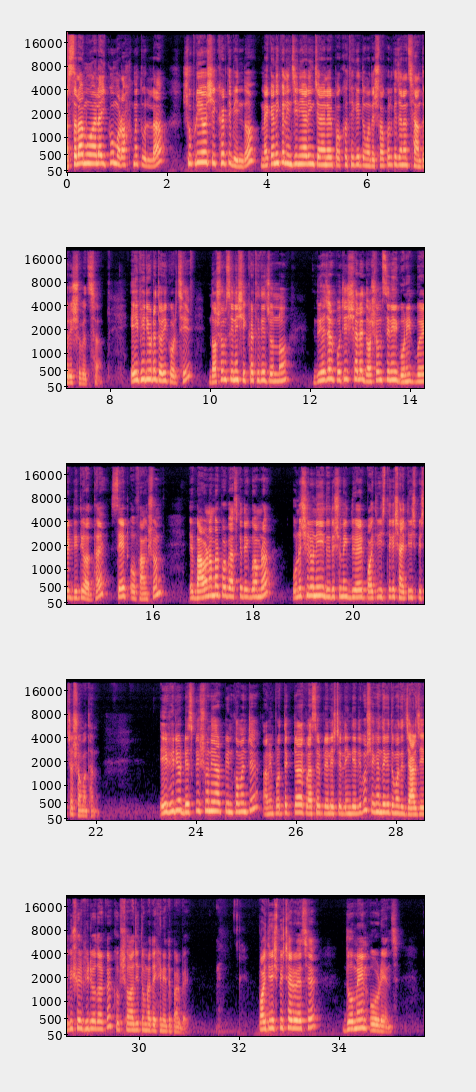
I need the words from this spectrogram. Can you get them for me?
আসসালামু আলাইকুম রহমতুল্লাহ। সুপ্রিয় শিক্ষার্থীবৃন্দ, মেকানিক্যাল ইঞ্জিনিয়ারিং চ্যানেলের পক্ষ থেকে তোমাদের সকলকে জানাচ্ছি আন্তরিক শুভেচ্ছা। এই ভিডিওটা তৈরি করছি দশম শ্রেণির শিক্ষার্থীদের জন্য দুই হাজার পঁচিশ সালে দশম শ্রেণির গণিত বইয়ের দ্বিতীয় অধ্যায়, সেট ও ফাংশন। এর বারো নম্বর পর্বে আজকে দেখব আমরা অনুশীলনী দুই দশমিক দুইয়ের পঁয়ত্রিশ থেকে সাঁত্রিশ পৃষ্ঠার সমাধান। এই ভিডিওর ডিসক্রিপশনে আর পিন কমেন্টে আমি প্রত্যেকটা ক্লাসের প্লেলিস্টের লিঙ্ক দিয়ে দিব। সেখান থেকে তোমাদের যার যে বিষয়ের ভিডিও দরকার, খুব সহজেই তোমরা দেখে নিতে পারবে। পঁয়ত্রিশ পৃষ্ঠায় রয়েছে ডোমেন ও রেঞ্জ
